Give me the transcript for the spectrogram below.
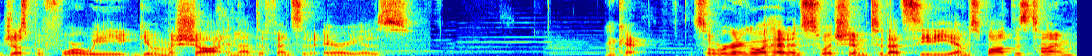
just before we give him a shot in that defensive areas. Okay. So we're going to go ahead and switch him to that CDM spot this time.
